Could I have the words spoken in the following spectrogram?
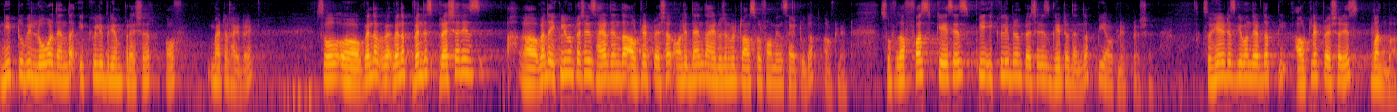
need to be lower than the equilibrium pressure of metal hydride. So, uh, when the when the when this pressure is uh, when the equilibrium pressure is higher than the outlet pressure only then the hydrogen will transfer from inside to the outlet. So, for the first case is P equilibrium pressure is greater than the P outlet pressure. So, here it is given that the P outlet pressure is 1 bar.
